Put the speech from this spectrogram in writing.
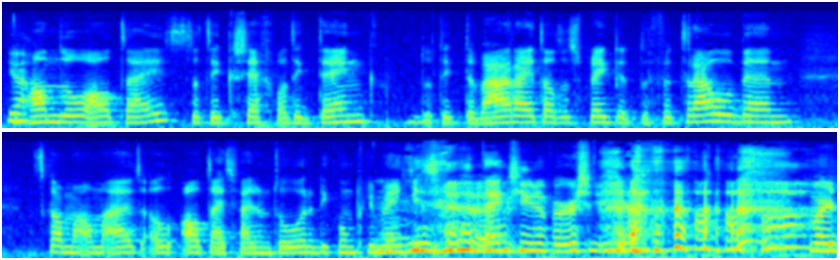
Ja. handel altijd. Dat ik zeg wat ik denk. Dat ik de waarheid altijd spreek. Dat ik te vertrouwen ben. Het kan me allemaal uit. Al- altijd fijn om te horen, die complimentjes. Mm. Thanks universe. Maar,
